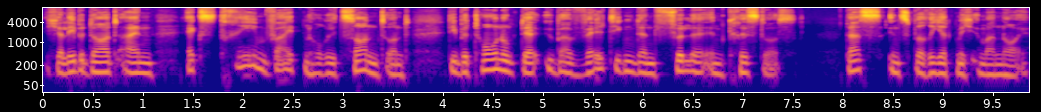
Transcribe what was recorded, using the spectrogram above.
Ich erlebe dort einen extrem weiten Horizont und die Betonung der überwältigenden Fülle in Christus. Das inspiriert mich immer neu.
